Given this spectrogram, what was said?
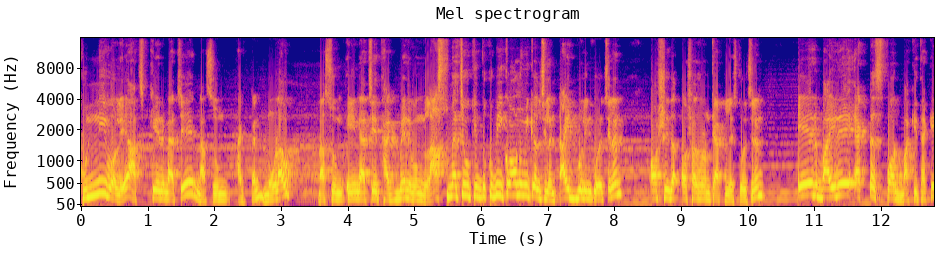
ঘূর্ণি বলে আজকের ম্যাচে নাসুম থাকবেন নো ডাউট নাসুম এই ম্যাচে থাকবেন এবং লাস্ট ম্যাচেও কিন্তু খুবই ইকোনমিক্যাল ছিলেন টাইট বোলিং করেছিলেন অসাধারণ ক্যাপিটালাইজ করেছিলেন। এর বাইরে একটা স্পট বাকি থাকে,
